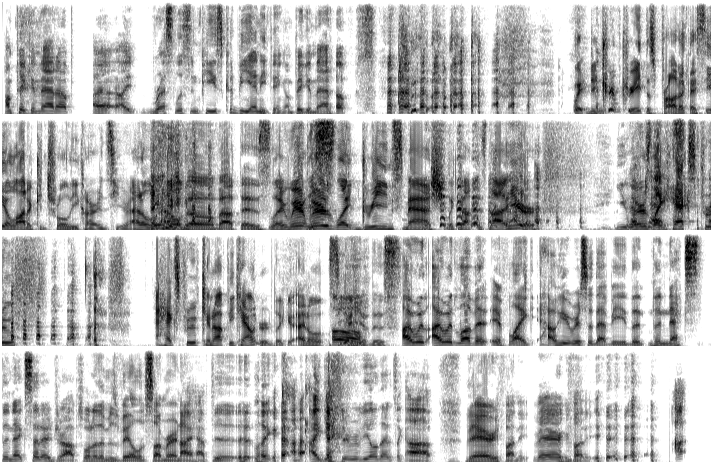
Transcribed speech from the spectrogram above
I'm picking that up. I, I Restless in Peace could be anything. I'm picking that up. Wait, did Krim create this product? I see a lot of control E cards here. I don't, I don't know about this. Like, where, where's like green smash? Like, not, it's not here. You Where's like cats. hexproof? hexproof cannot be countered. Like, I don't see Oh. any of this. I would I would love it if like how humorous would that be? The the next the next set of drops, one of them is Veil of Summer, and I have to like I, I get to reveal that. It's like ah, very funny, very funny.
